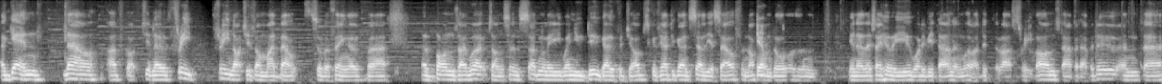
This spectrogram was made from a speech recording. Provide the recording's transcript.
again, now I've got you know three three notches on my belt, sort of thing of uh, of bonds I worked on. So suddenly, when you do go for jobs, because you had to go and sell yourself and knock yep. on doors, and you know they say, "Who are you? What have you done?" And well, I did the last three bonds, dabba dabba do, and uh,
